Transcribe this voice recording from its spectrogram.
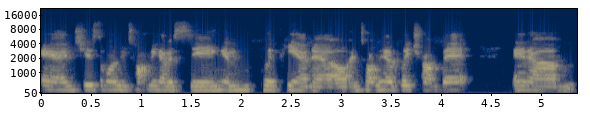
and she's the one who taught me how to sing and play piano, and taught me how to play trumpet. And um,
